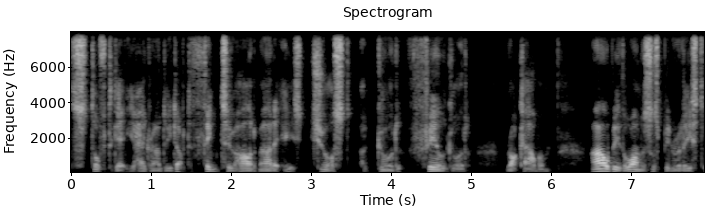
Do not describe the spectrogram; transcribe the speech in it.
stuff to get your head around. You don't have to think too hard about it. It's just a good, feel good rock album. I'll Be the One has just been released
